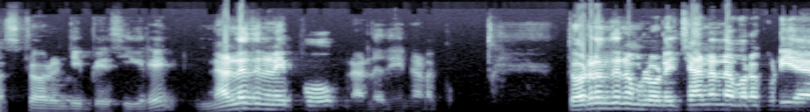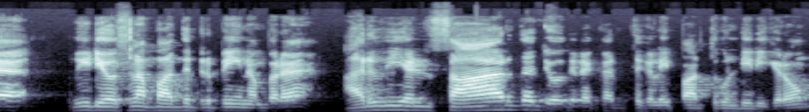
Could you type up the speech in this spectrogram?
அஸ்ட்ராரண்டி பேசுகிறேன். நல்லது நினைப்போம் நல்லதே நடக்கும். தொடர்ந்து நம்மளுடைய சேனலில் வரக்கூடிய வீடியோஸ்லாம் பார்த்துட்டு இருப்பீங்க நம்புகிறேன் அறிவியல் சார்ந்த ஜோதிட கருத்துக்களை பார்த்து கொண்டிருக்கிறோம்.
